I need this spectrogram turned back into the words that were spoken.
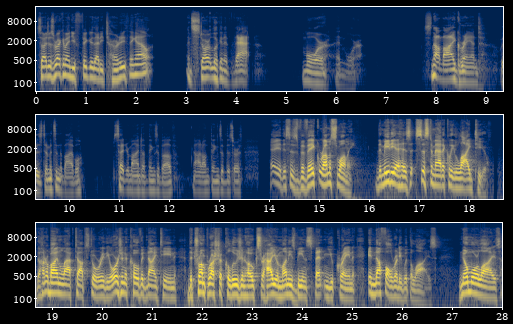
So I just recommend you figure that eternity thing out and start looking at that more and more. It's not my grand wisdom. It's in the Bible. Set your mind on things above, not on things of this earth. Hey, this is Vivek Ramaswamy. The media has systematically lied to you. The Hunter Biden laptop story, the origin of COVID 19, the Trump Russia collusion hoax, or how your money's being spent in Ukraine. Enough already with the lies. No more lies,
